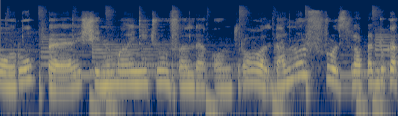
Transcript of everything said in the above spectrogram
o rupe și nu mai ai niciun fel de control, dar nu-l frustra, pentru că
